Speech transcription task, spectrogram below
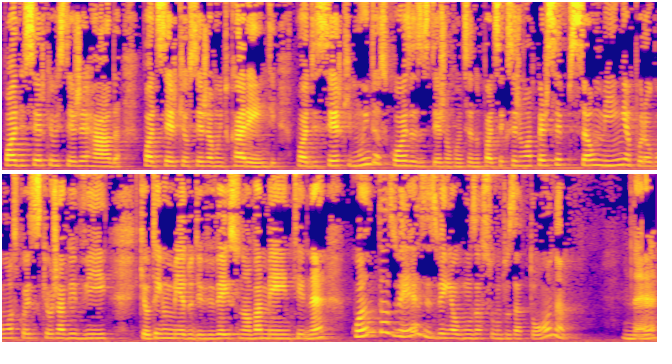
Pode ser que eu esteja errada, pode ser que eu seja muito carente, pode ser que muitas coisas estejam acontecendo, pode ser que seja uma percepção minha por algumas coisas que eu já vivi, que eu tenho medo de viver isso novamente, né? Quantas vezes vem alguns assuntos à tona né?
